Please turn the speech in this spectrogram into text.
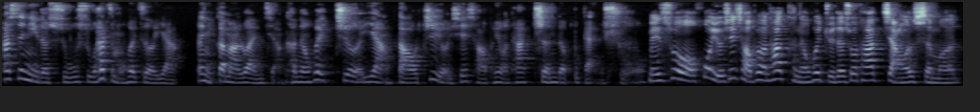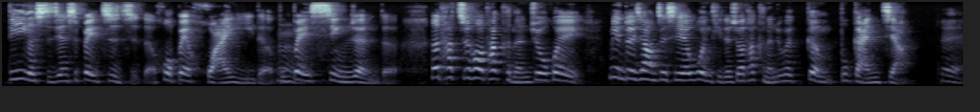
他是你的叔叔，他怎么会这样？那你干嘛乱讲？可能会这样导致有一些小朋友他真的不敢说。没错，或有些小朋友他可能会觉得说他讲了什么，第一个时间是被制止的，或被怀疑的，不被信任的。嗯、那他之后他可能就会面对像这些问题的时候，他可能就会更不敢讲。对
